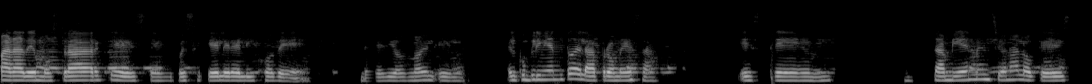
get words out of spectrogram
para demostrar que, este, pues, que él era el hijo de, Dios, ¿no? El, el, cumplimiento de la promesa. Este, también menciona lo que es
